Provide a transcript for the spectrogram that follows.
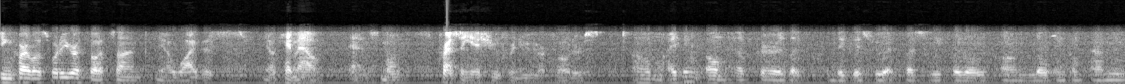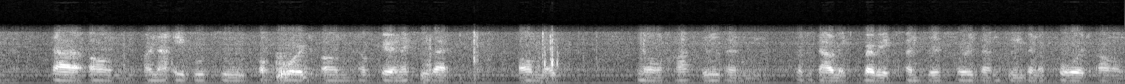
Jeancarlos, what are your thoughts on you know why this you know came out as most pressing issue for New York voters? Um, I think um, healthcare is like a big issue, especially for those um, low-income families that um, are not able to afford um, healthcare, and I feel that um, like you know hospitals and stuff like that are like very expensive for them to even afford. Um,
